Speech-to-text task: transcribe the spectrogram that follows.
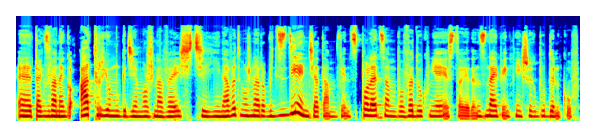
e, tak zwanego atrium, gdzie można wejść i nawet można robić zdjęcia tam, więc polecam, bo według mnie jest to jeden z najpiękniejszych budynków,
